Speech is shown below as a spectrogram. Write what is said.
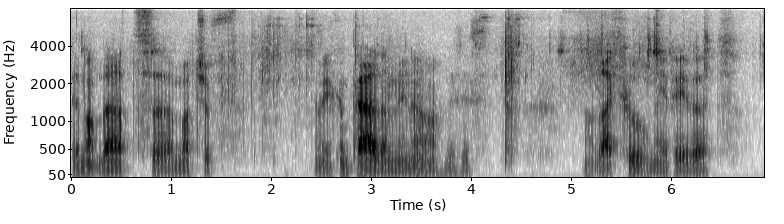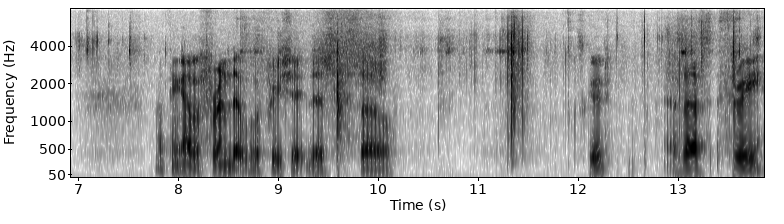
they're not that uh, much of. When you compare them, you know, this is not that cool, maybe, but I think I have a friend that will appreciate this, so it's good. That's three.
